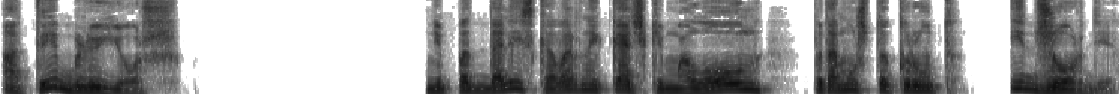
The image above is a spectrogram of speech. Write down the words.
а ты блюешь. Не поддались коварной качке Малоун, потому что крут, и Джорди.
